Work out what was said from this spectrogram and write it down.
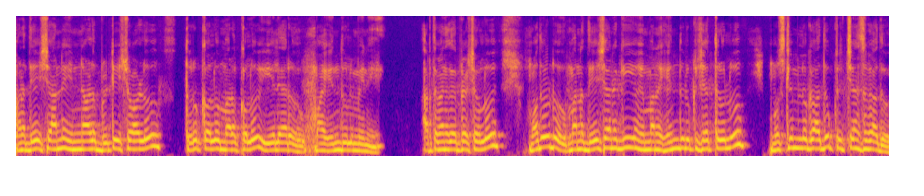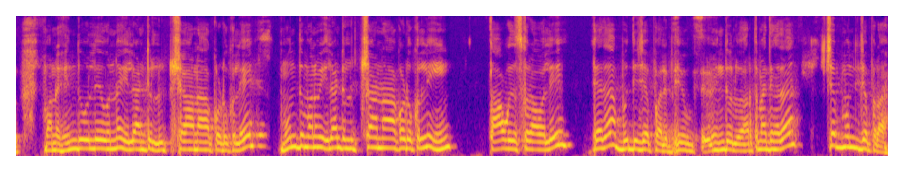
మన దేశాన్ని ఇన్నాళ్ళు బ్రిటిష్ వాళ్ళు తురుకలు మరకలు ఏలారు మా హిందువుల మీని. అర్థమైంది కదా ప్రేక్షకులు? మొదడు మన దేశానికి మన హిందువులకి శత్రువులు ముస్లింలు కాదు క్రిస్టియన్స్ కాదు. మన హిందువులే ఉన్న ఇలాంటి లుచ్చానా కొడుకులే. ముందు మనం ఇలాంటి లుచ్చానా కొడుకుల్ని తాగు తీసుకురావాలి. లేదా బుద్ధి చెప్పాలి. హిందువులు అర్థమైంది కదా? చెప్పు ముందు చెప్పరా.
